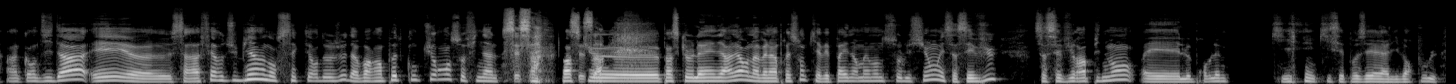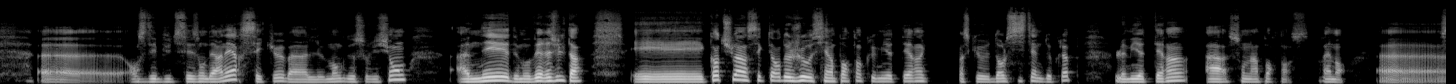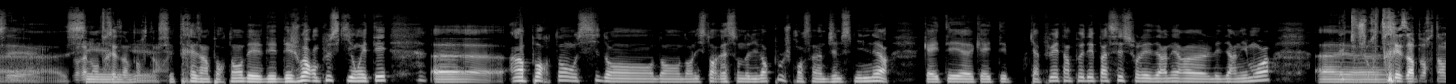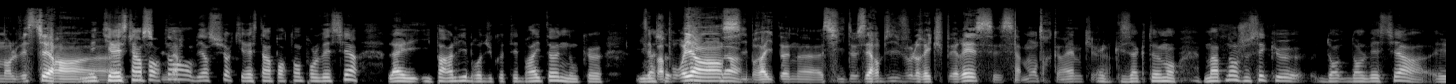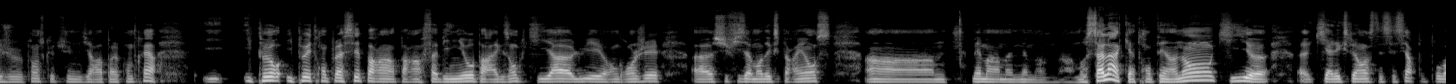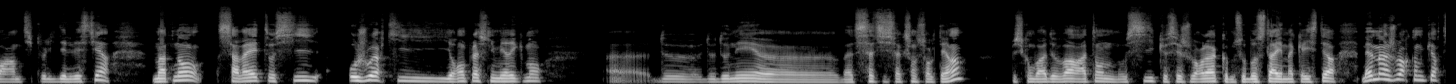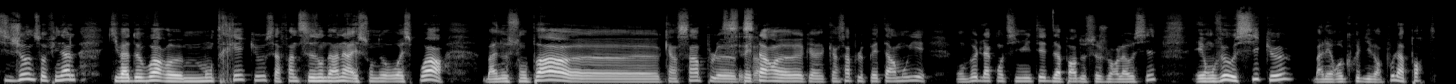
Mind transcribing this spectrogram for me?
un candidat et ça va faire du bien dans ce secteur de jeu d'avoir un peu de concurrence au final. C'est ça. Parce que parce que l'année dernière on avait l'impression qu'il n'y avait pas énormément de solutions et ça s'est vu, ça s'est vu rapidement et le problème qui, qui s'est posé à Liverpool euh, en ce début de saison dernière, c'est que bah, le manque de solutions a amené de mauvais résultats. Et quand tu as un secteur de jeu aussi important que le milieu de terrain, parce que dans le système de club, le milieu de terrain a son importance, vraiment. Euh, c'est vraiment très important. C'est très important. Des, des, des, joueurs en plus qui ont été euh, importants aussi dans, dans, dans l'histoire récente de Liverpool. Je pense à un James Milner qui a été qui a été qui a pu être un peu dépassé sur les dernières euh, les derniers mois. Euh, toujours très important dans le vestiaire. Hein, mais qui restait important, bien sûr, qui restait important pour le vestiaire. Là, il, part libre du côté de Brighton, donc euh, il c'est pas pour rien. Hein, si Brighton, euh, si De Zerbi veut le récupérer, c'est ça montre quand même que. Exactement. Maintenant, je sais que dans, dans le vestiaire, et je pense que tu ne diras pas le contraire, il, peut il peut être remplacé par un par un Fabinho par exemple qui a lui engrangé euh, suffisamment d'expérience un même un même un, un Mossala qui a 31 ans qui euh, euh, qui a l'expérience nécessaire pour pouvoir un petit peu l'idée le vestiaire. Maintenant ça va être aussi aux joueurs qui remplacent numériquement euh, de de donner bah, de satisfaction sur le terrain puisqu'on va devoir attendre aussi que ces joueurs-là, comme Sobosta et McAllister, même un joueur comme Curtis Jones au final, qui va devoir euh, montrer que sa fin de saison dernière et son Euro espoir, bah, ne sont pas euh, qu'un simple pétard, euh, qu'un simple pétard mouillé. On veut de la continuité de la part de ce joueur-là aussi, et on veut aussi que bah, les recrues de Liverpool apportent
